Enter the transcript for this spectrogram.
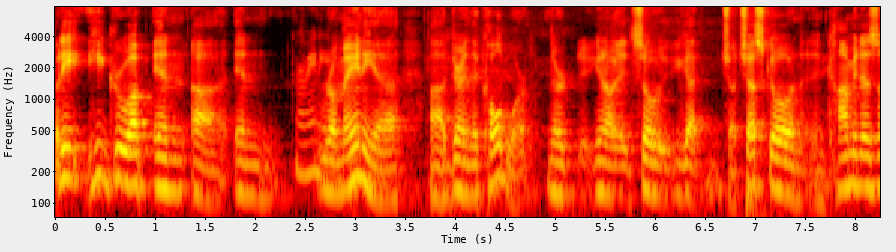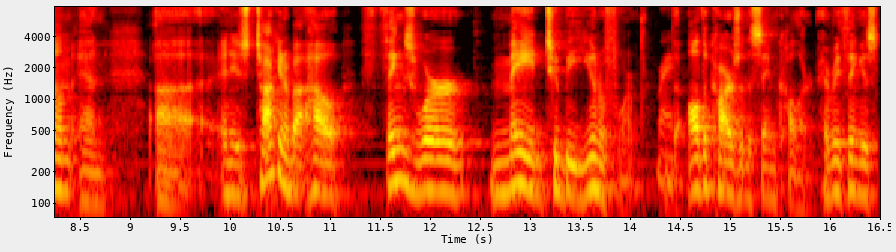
But he he grew up in uh, in Romania. Romania uh, during the Cold War. There, you know, it, so you got Ceausescu and, and communism, and uh, and he's talking about how things were made to be uniform. Right. All the cars are the same color. Everything is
